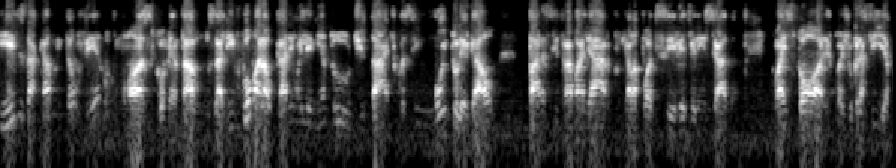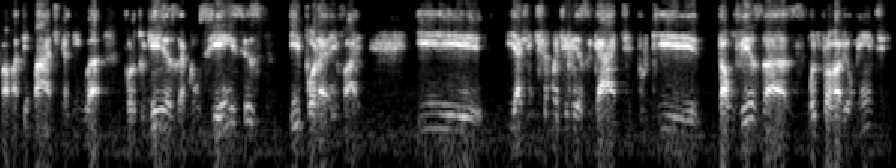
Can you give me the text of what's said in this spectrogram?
e eles acabam então vendo, como nós comentávamos ali, como a araucária é um elemento didático assim muito legal para se trabalhar, porque ela pode ser referenciada com a história, com a geografia, com a matemática, a língua portuguesa, com ciências e por aí vai. E e a gente chama de resgate talvez as, muito provavelmente,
